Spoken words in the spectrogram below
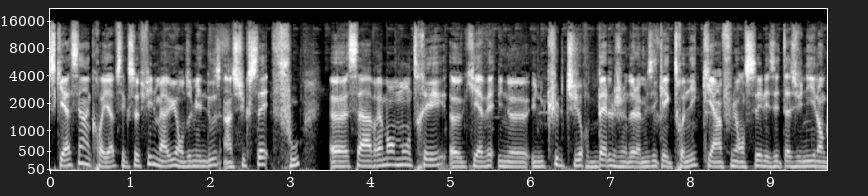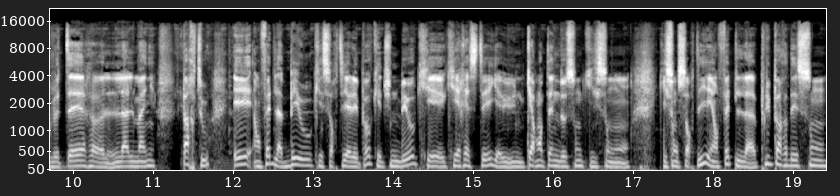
ce qui est assez incroyable, c'est que ce film a eu en 2012 un succès fou. Euh, ça a vraiment montré euh, qu'il y avait une une culture belge de la musique électronique qui a influencé les États-Unis, l'Angleterre, euh, l'Allemagne, partout. Et en fait, la BO qui est sortie à l'époque est une BO qui est qui est restée. Il y a eu une quarantaine de sons qui sont qui sont sortis et en fait la plupart des sons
